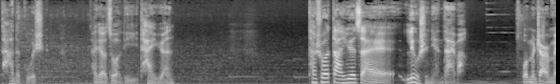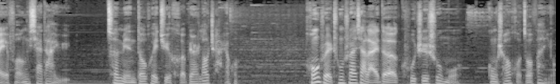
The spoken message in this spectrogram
他的故事，他叫做李太原。他说，大约在六十年代吧，我们这儿每逢下大雨，村民都会去河边捞柴火，洪水冲刷下来的枯枝树木，供烧火做饭用，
